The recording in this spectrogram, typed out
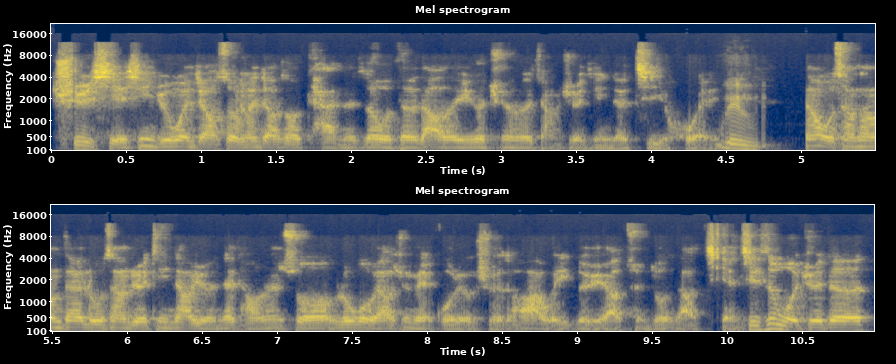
去写信去问教授，跟教授谈的时候，我得到了一个全额奖学金的机会。嗯。那我常常在路上就会听到有人在讨论说，如果我要去美国留学的话，我一个月要存多少钱？其实我觉得，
